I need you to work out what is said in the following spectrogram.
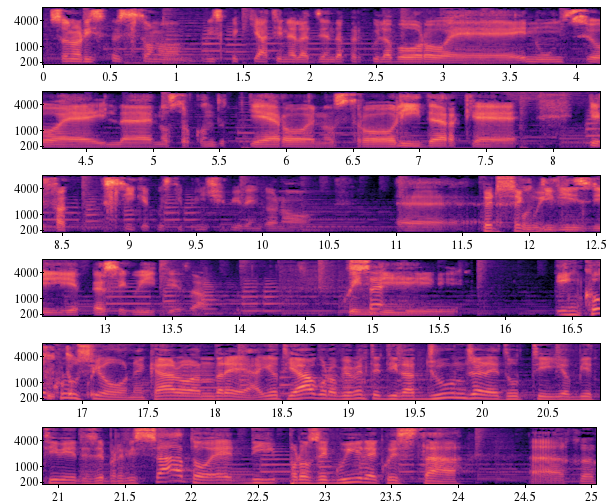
sono, ris- sono rispecchiati nell'azienda per cui lavoro e, e Nunzio è il nostro condottiero, il nostro leader che, che fa sì che questi principi vengano eh, condivisi e perseguiti. Esatto. Quindi In conclusione, caro Andrea, io ti auguro ovviamente di raggiungere tutti gli obiettivi che ti sei prefissato e di proseguire questa, eh,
